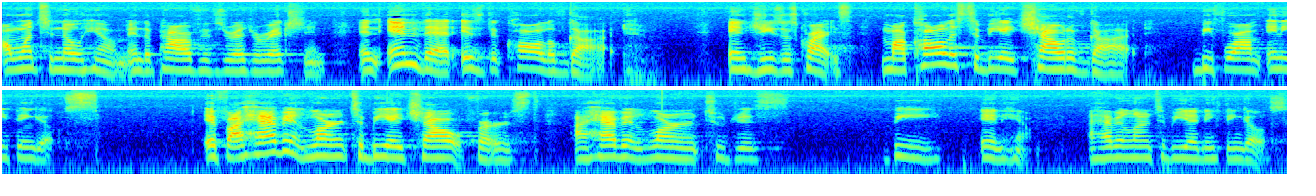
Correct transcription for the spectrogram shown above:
I want to know him in the power of his resurrection. And in that is the call of God in Jesus Christ. My call is to be a child of God before I'm anything else. If I haven't learned to be a child first, I haven't learned to just be in him. I haven't learned to be anything else.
